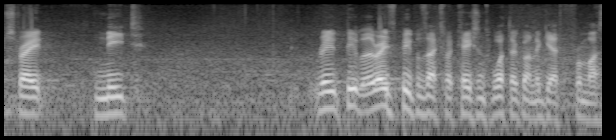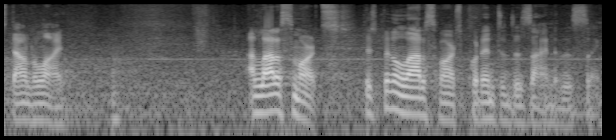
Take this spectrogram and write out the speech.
straight, neat. Raise, people, raise people's expectations what they're going to get from us down the line. A lot of smarts. There's been a lot of smarts put into the design of this thing.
